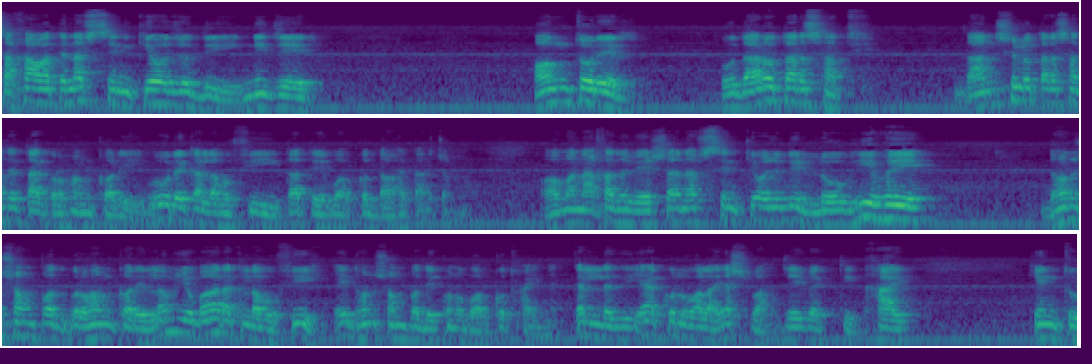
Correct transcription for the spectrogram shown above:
সাখাওয়াতে নাফসিন, কেউ যদি নিজের অন্তরের উদারতার সাথে, দানশীলতার সাথে তা গ্রহণ করে ও রেকালাহফি তাতে বরকত দেওয়া হয় তার জন্য। অমান আখাদ বেশা নাফসিন, কেউ যদি লোভী হয়ে ধন সম্পদ গ্রহণ করে, লম ইউবারাক লাউফি এই ধন সম্পদে কোনো বরকত হয় না। কাল্লাদি ইয়াকুল ওয়ালা ইয়াসবাহ যে ব্যক্তি খায়, কিন্তু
